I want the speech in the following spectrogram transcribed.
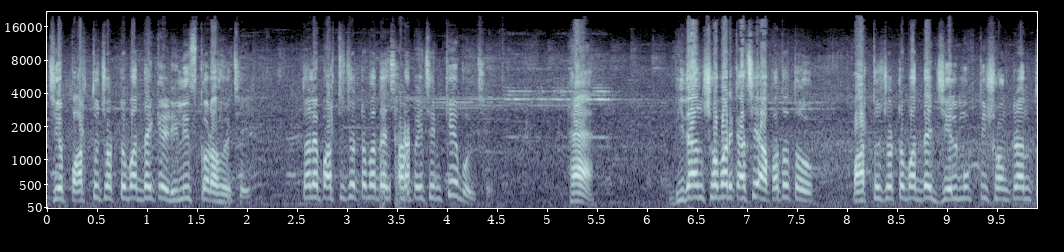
যে পার্থ চট্টোপাধ্যায়কে রিলিজ করা হয়েছে, তাহলে পার্থ চট্টোপাধ্যায় ছাড়া পেয়েছেন কে বলছে? হ্যাঁ বিধানসভার কাছে আপাতত পার্থ চট্টোপাধ্যায় জেল মুক্তি সংক্রান্ত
